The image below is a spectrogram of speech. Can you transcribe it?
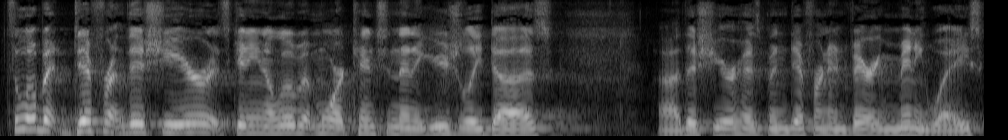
It's a little bit different this year. It's getting a little bit more attention than it usually does. Uh, this year has been different in very many ways.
